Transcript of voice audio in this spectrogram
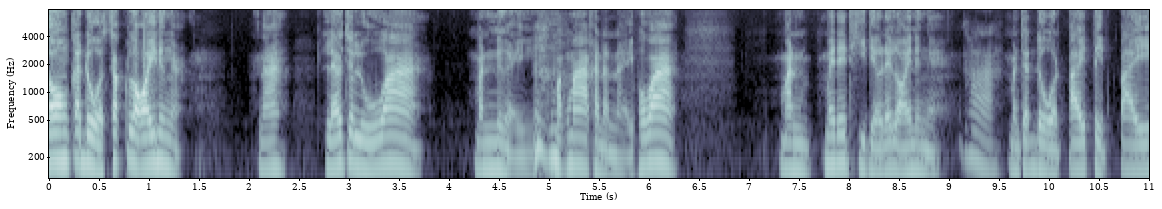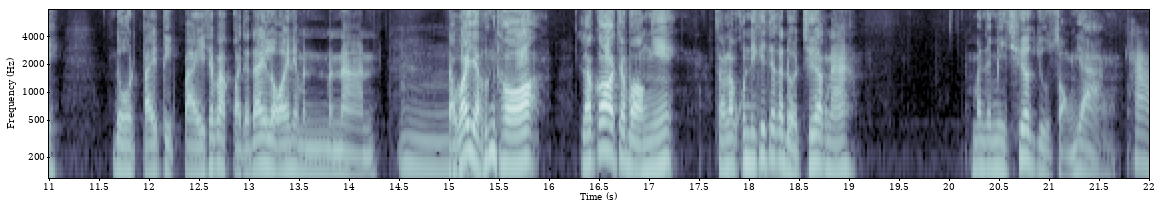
ลองกระโดดสักร้อยหนึ่งอะนะ แล้วจะรู้ว่ามันเหนื่อยมาก ๆ ขนาดไหน เพราะว่ามันไม่ได้ทีเดียวได้ร้อยหนึ่งไงค่ะมันจะโดดไปติดไป โดดไปติดไปใช่ปะกว่าจะได้ร้อยเนี่ยมันมันนานอืมแต่ว่าอย่าเพิ่งท้อ แล้วก็จะบอกงี้สำหรับคนที่คิดจะกระโดดเชือกนะ มันจะมีเชือกอยู่สองอย่าง ค่ะ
